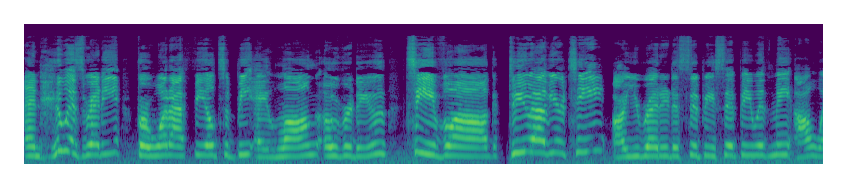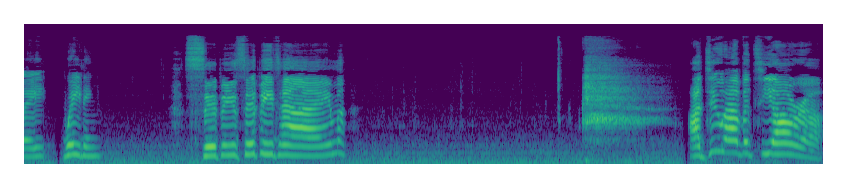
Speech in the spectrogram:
and who is ready for what I feel to be a long overdue tea vlog? Do you have your tea? Are you ready to sippy sippy with me? I'll wait. Waiting. Sippy sippy time. I do have a tiara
